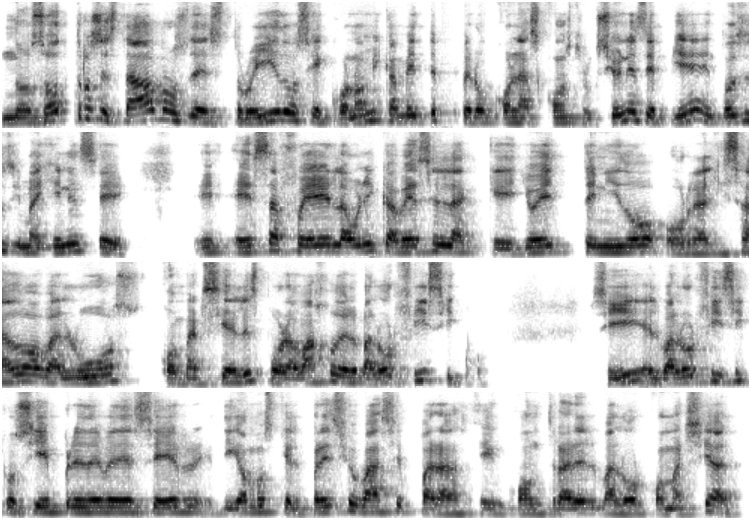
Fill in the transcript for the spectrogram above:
nosotros estábamos destruidos económicamente, pero con las construcciones de pie. Entonces, imagínense, e, esa fue la única vez en la que yo he tenido o realizado avalúos comerciales por abajo del valor físico. Sí, el valor físico siempre debe de ser, digamos que el precio base para encontrar el valor comercial.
